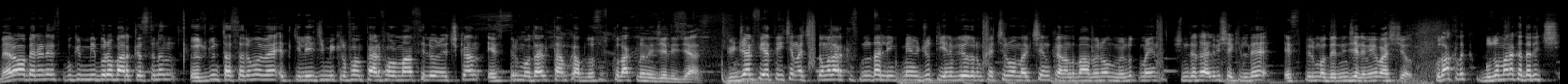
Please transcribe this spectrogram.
Merhaba ben Enes. Bugün Mibro markasının özgün tasarımı ve etkileyici mikrofon performansıyla öne çıkan S1 model tam kablosuz kulaklığını inceleyeceğiz. Güncel fiyatı için açıklamalar kısmında link mevcut. Yeni videolarımı kaçırmamak için kanalıma abone olmayı unutmayın. Şimdi detaylı bir şekilde S1 modelini incelemeye başlayalım. Kulaklık bu zamana kadar hiç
